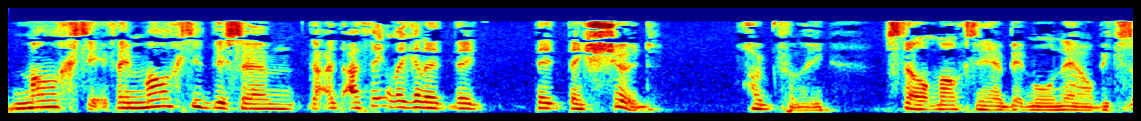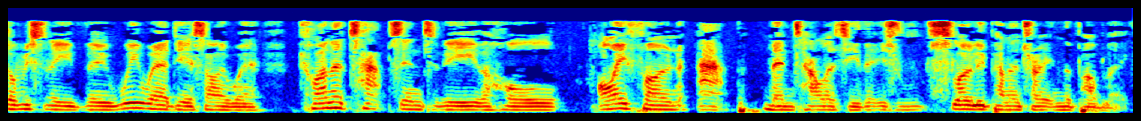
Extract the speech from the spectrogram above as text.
market it. If they marketed this, um, I, I think they're gonna, they, they, they should, hopefully, start marketing it a bit more now, because obviously the WiiWare DSiWare kind of taps into the, the whole iPhone app mentality that is slowly penetrating the public.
